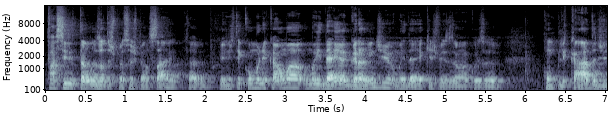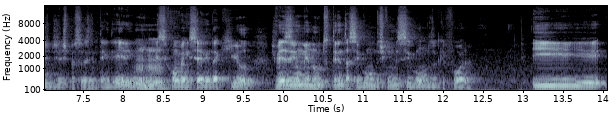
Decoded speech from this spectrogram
facilitando as outras pessoas pensarem, sabe? Porque a gente tem que comunicar uma, uma ideia grande, uma ideia que às vezes é uma coisa complicada de, de as pessoas entenderem uhum. e se convencerem daquilo. Às vezes em um minuto, 30 segundos, 15 segundos, o que for. E,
